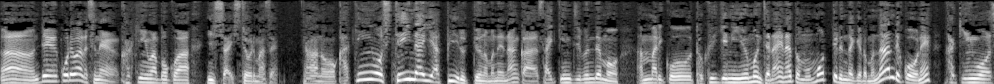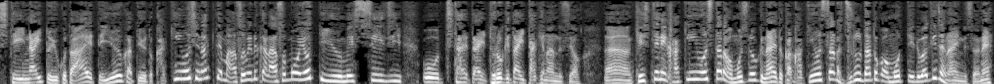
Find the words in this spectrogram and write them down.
あで、これはですね、課金は僕は一切しておりません。あの、課金をしていないアピールっていうのもね、なんか最近自分でもあんまりこう、得意げに言うもんじゃないなとも思ってるんだけども、なんでこうね、課金をしていないということをあえて言うかというと、課金をしなくても遊べるから遊ぼうよっていうメッセージを伝えたい、届けたいだけなんですよ。あー決してね、課金をしたら面白くないとか、課金をしたらズルだとか思っているわけじゃないんですよね。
